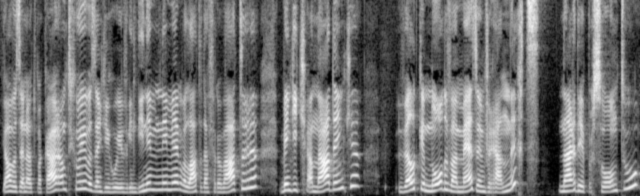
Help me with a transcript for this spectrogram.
ja, we zijn uit elkaar aan het groeien, we zijn geen goede vriendinnen meer, we laten dat verwateren, ben ik gaan nadenken welke noden van mij zijn veranderd naar die persoon toe.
